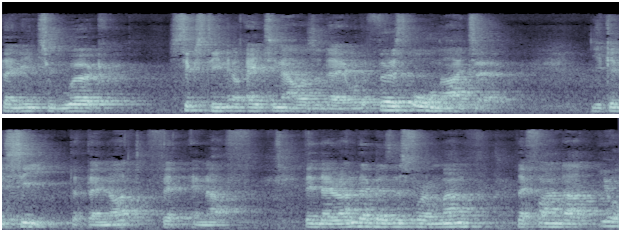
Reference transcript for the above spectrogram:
they need to work 16 or 18 hours a day, or the first all nighter. You can see that they're not fit enough. Then they run their business for a month. They find out, yo,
